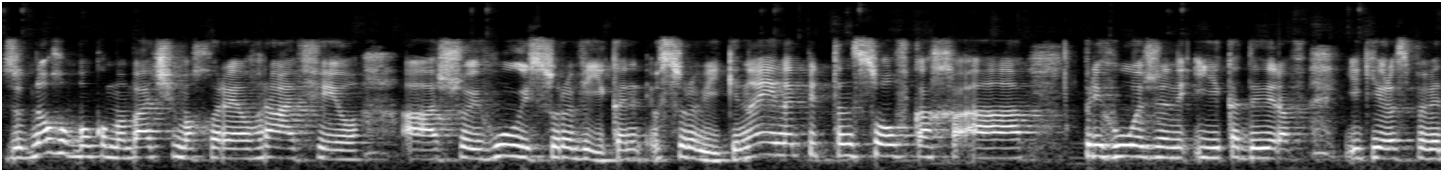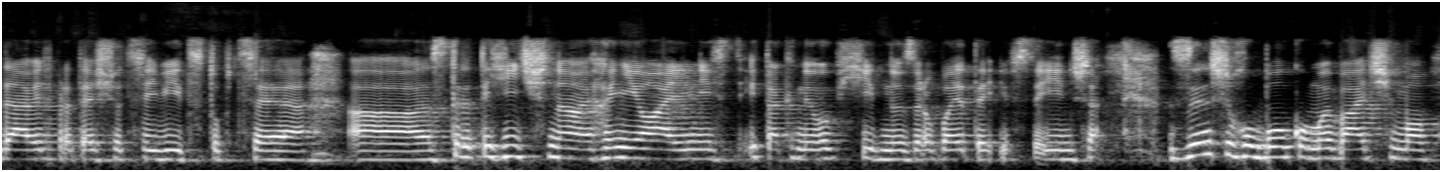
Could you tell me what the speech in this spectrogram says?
З одного боку, ми бачимо хореографію а, Шойгу і Суровіка Суровікіна і на підтанцовках а, Пригожин і Кадиров, які розповідають про те, що цей відступ це а, стратегічна геніальність і так необхідно зробити, і все інше. З іншого боку, ми бачимо,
